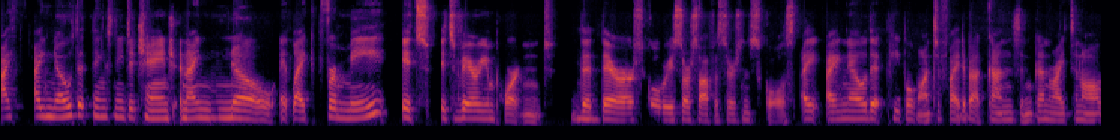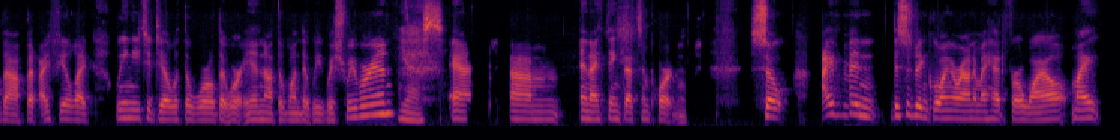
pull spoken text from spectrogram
I I know that things need to change, and I know it. Like for me, it's it's very important that there are school resource officers in schools. I I know that people want to fight about guns and gun rights and all that, but I feel like we need to deal with the world that we're in, not the one that we wish we were in. Yes. And um, and I think that's important. So I've been this has been going around in my head for a while. My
